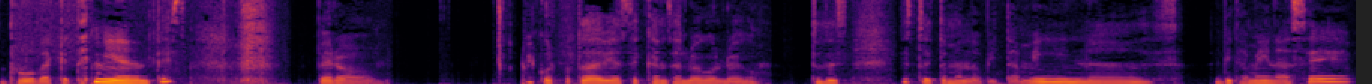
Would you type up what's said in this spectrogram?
ruda que tenía antes, pero mi cuerpo todavía se cansa luego, luego. Entonces estoy tomando vitaminas, vitamina C,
